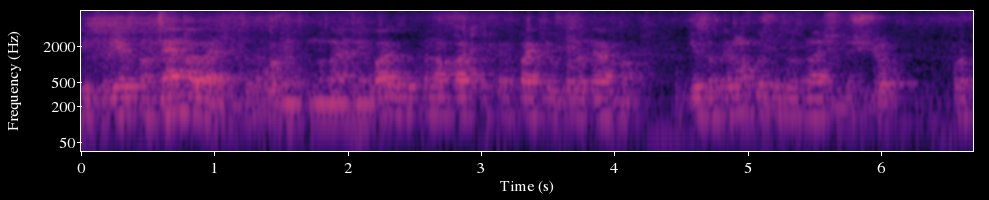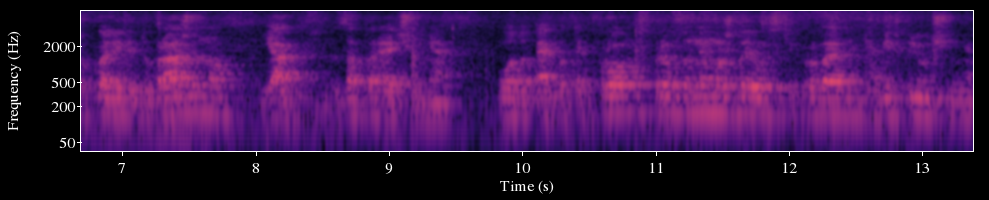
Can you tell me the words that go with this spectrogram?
підприємство не належить до форми комунальної влади, зокрема партії Карпатів Обленерго. І, зокрема, хочу зазначити, що в протоколі відображено як заперечення воду Екотехпрому з приводу неможливості проведення відключення,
